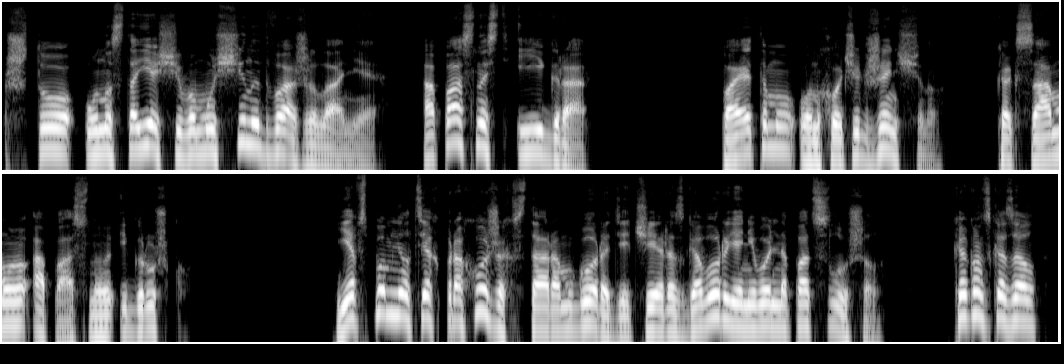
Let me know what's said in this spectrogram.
что у настоящего мужчины два желания — опасность и игра. Поэтому он хочет женщину, как самую опасную игрушку. Я вспомнил тех прохожих в старом городе, чей разговор я невольно подслушал. Как он сказал —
